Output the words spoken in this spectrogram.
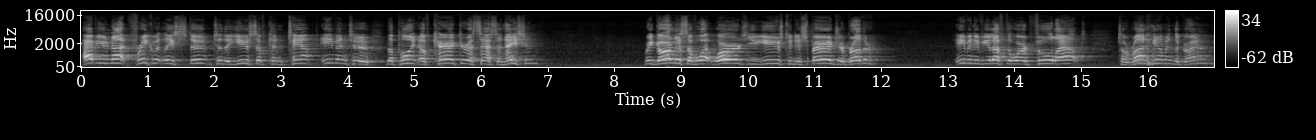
Have you not frequently stooped to the use of contempt, even to the point of character assassination? Regardless of what words you use to disparage your brother, even if you left the word fool out, to run him in the ground?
